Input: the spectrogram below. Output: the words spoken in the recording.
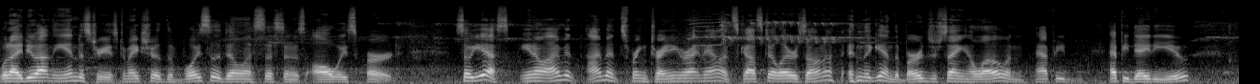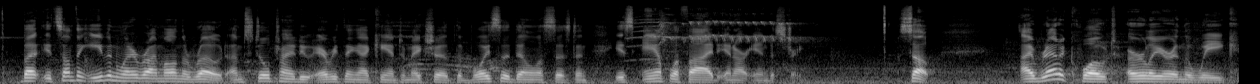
what I do out in the industry is to make sure that the voice of the dental assistant is always heard. So yes, you know, I'm at I'm at spring training right now in Scottsdale, Arizona, and again, the birds are saying hello and happy happy day to you but it's something even whenever I'm on the road, I'm still trying to do everything I can to make sure that the voice of the dental assistant is amplified in our industry. So, I read a quote earlier in the week.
